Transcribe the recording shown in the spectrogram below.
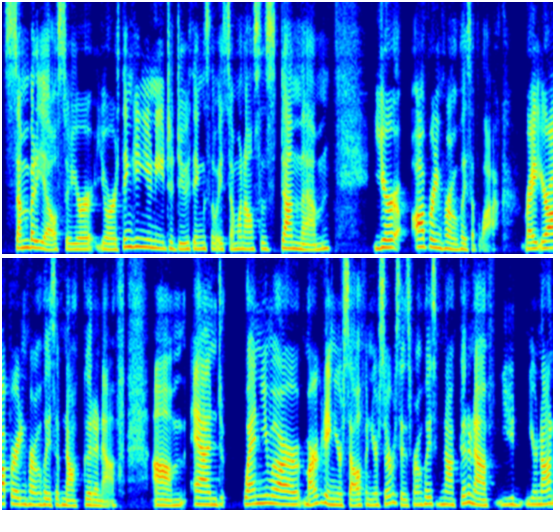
somebody else, so you're you're thinking you need to do things the way someone else has done them, you're operating from a place of lack, right? You're operating from a place of not good enough. Um, and when you are marketing yourself and your services from a place of not good enough, you you're not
